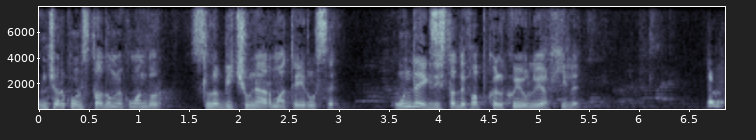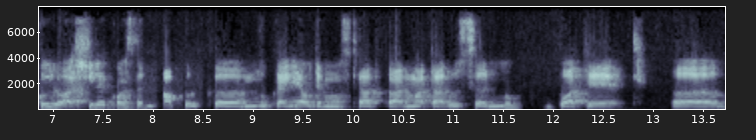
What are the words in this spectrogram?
în ce ar consta, domnule comandor, slăbiciunea armatei ruse? Unde există, de fapt, călcâiul lui Ahile? Călcâiul lui Ahile constă în faptul că ucrainii au demonstrat că armata rusă nu poate uh,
